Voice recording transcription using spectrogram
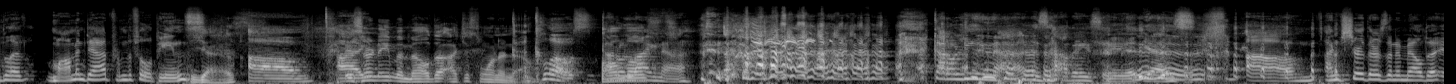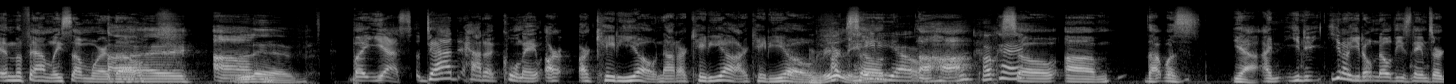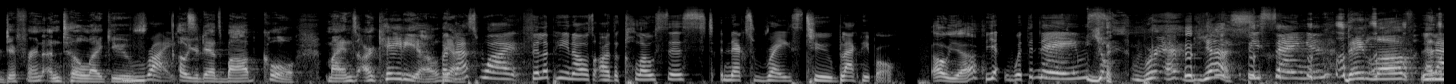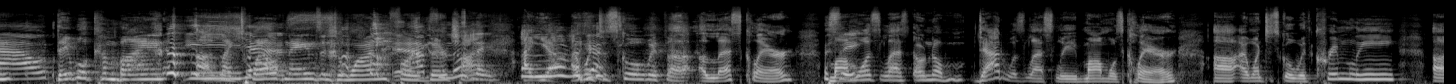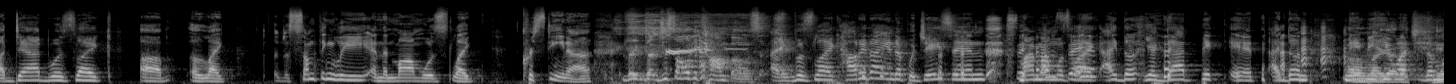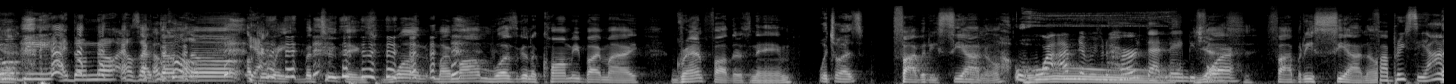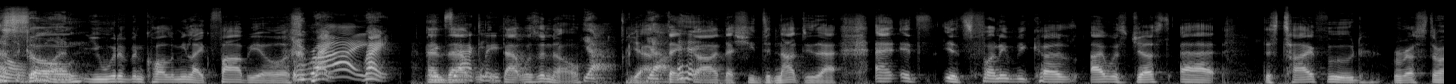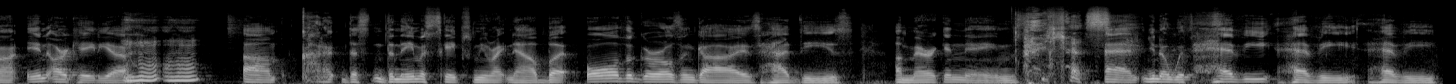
mom and dad from the Philippines. yes. Um, is I- her name Imelda? I just want to know. Close. Almost. Carolina. Carolina is how they say it, yes. Um, I'm sure there's an Imelda in the family somewhere, though. I Um, live. but yes, dad had a cool name, Ar- Arcadio, not Arcadia, Arcadio. Really? Arcadio. Uh huh. Okay. So um, that was. Yeah, I you, you know you don't know these names are different until like you Right. Oh, your dad's Bob. Cool. Mine's Arcadio. But yeah. that's why Filipinos are the closest next race to black people. Oh yeah. Yeah, with the names, Yo, we're ev- yes. be singing. They love Loud. They will combine uh, like twelve Yes. names into one for their child. I I, yeah, I went it. to school with uh, a Les Claire. Mom See? was Les. Oh no, Dad was Leslie. Mom was Claire. Uh, I went to school with Crimley. Uh, Dad was like uh, uh, like something Lee, and then Mom was like. Christina, Like, just all the combos. I was like, "How did I end up with Jason?" My mom was saying? like, "I don't." Your dad picked it. I don't. Oh maybe Oh my he God, watched the movie. I don't know. I was like, I oh, don't cool. know. Okay, Yeah. wait, but two things. One, my mom was gonna call me by my grandfather's name, Which was Fabriciano. Wow, I've never even heard that name before. Yes, Fabriciano. Fabriciano. That's a good so one. you would have been calling me like Fabio, or. Right. right, right. And exactly. that that was a no. Yeah, yeah. yeah. Thank God that she did not do that. And it's it's funny because I was just at this Thai food restaurant in Arcadia. Mm-hmm, Um, God, I, this, the name escapes me right now, but all the girls and guys had these American names, Yes. and you know, with heavy, heavy, heavy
